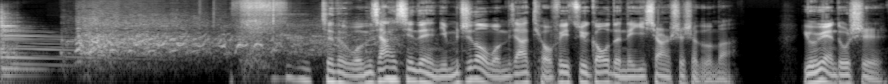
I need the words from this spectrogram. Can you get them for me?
真的，我们家现在你们知道我们家挑费最高的那一项是什么吗？永远都是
